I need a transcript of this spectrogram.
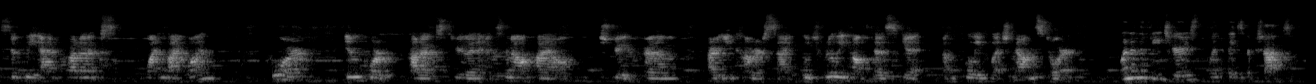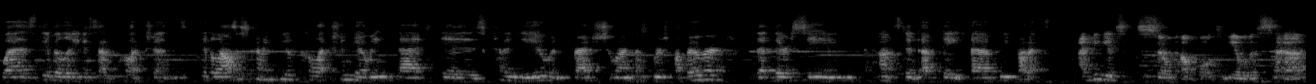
simply add products one by one or import products through an XML file straight from our e-commerce site, which really helped us get a fully fleshed out store. One of the features with Facebook Shops was the ability to set up collections. It allows us to kind of keep a collection going that is kind of new and fresh. So when our customers pop over, that they're seeing a constant update of new products. I think it's so helpful to be able to set up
